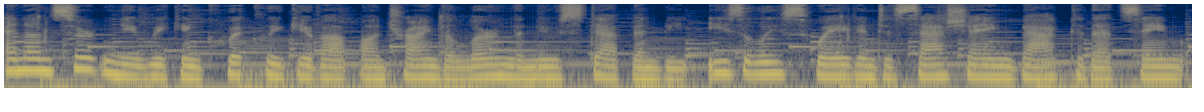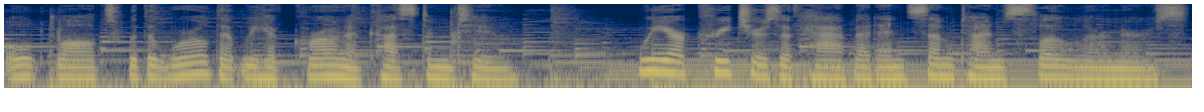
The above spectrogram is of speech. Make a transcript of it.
and uncertainty, we can quickly give up on trying to learn the new step and be easily swayed into sashaying back to that same old waltz with the world that we have grown accustomed to. We are creatures of habit and sometimes slow learners.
